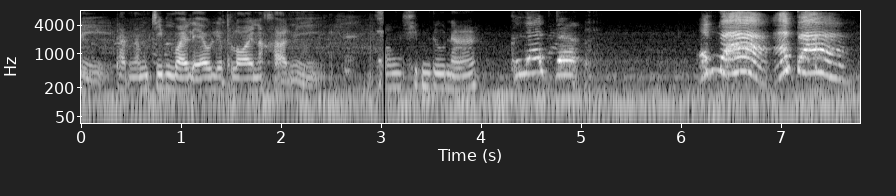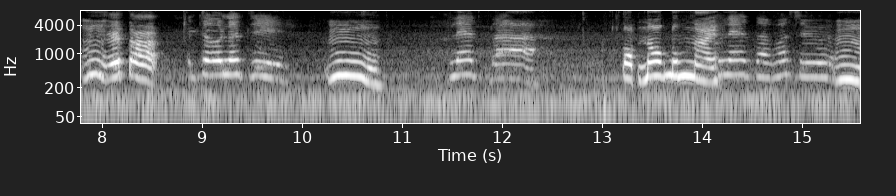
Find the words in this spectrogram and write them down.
นี่ทำน้ำจิ้มไว้แล้วเรียบร้อยนะคะ นี่ ลองชิมดูนะ Kleta. Etta, etta. อืมเอตา Etta leti. อืม Kleta. กรอบนอกนุ่มใน Kleta vasu. อืม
